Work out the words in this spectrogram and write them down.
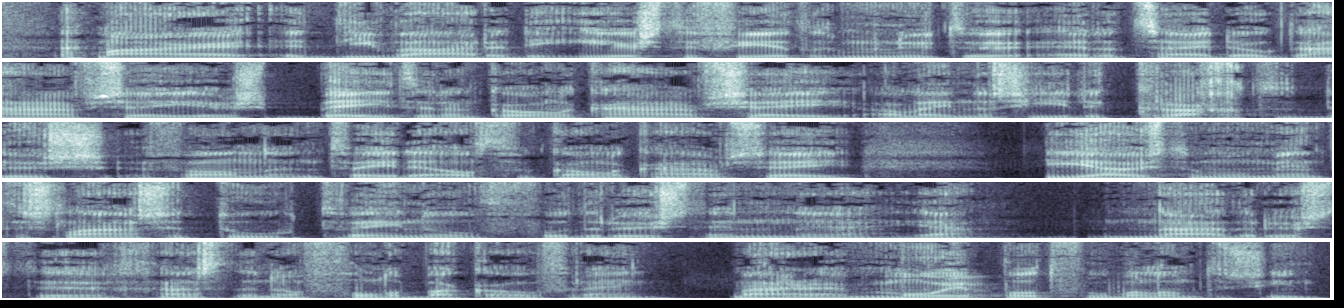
maar eh, die waren de eerste 40 minuten, en dat zeiden ook de HFC'ers... beter dan Koninklijke HFC. Alleen dan zie je de kracht dus van een tweede helft van Koninklijke HFC. De juiste momenten slaan ze toe. 2-0 voor de rust. En eh, ja, na de rust eh, gaan ze er dan volle bak overheen. Maar een mooie potvoetbal om te zien.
